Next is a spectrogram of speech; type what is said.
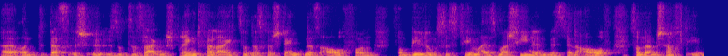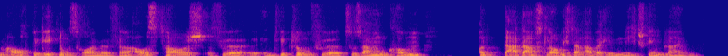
Äh, und das sozusagen sprengt vielleicht so das Verständnis auch von, vom Bildungssystem als Maschine ein bisschen auf, sondern schafft eben auch Begegnungsräume für Austausch, für Entwicklung, für Zusammenkommen. Und da darf es, glaube ich, dann aber eben nicht stehen bleiben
